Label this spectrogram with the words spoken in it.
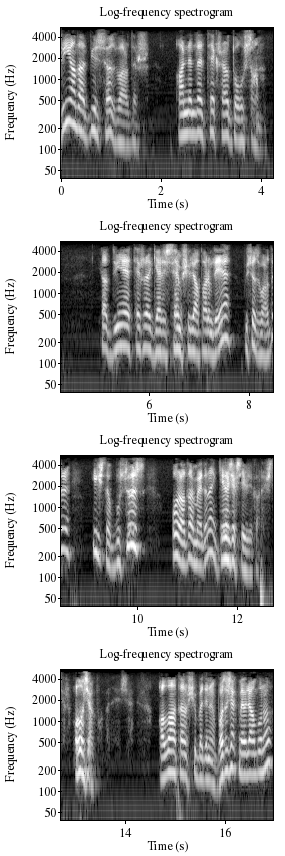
Dünyada bir söz vardır. Annemden tekrar doğsam ya dünyaya tekrar gelsem şöyle yaparım diye bir söz vardır. İşte bu söz orada meydana gelecek sevgili kardeşler. Olacak bu böylece. Allah Teala şu bedeni bozacak Mevlam bunu.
